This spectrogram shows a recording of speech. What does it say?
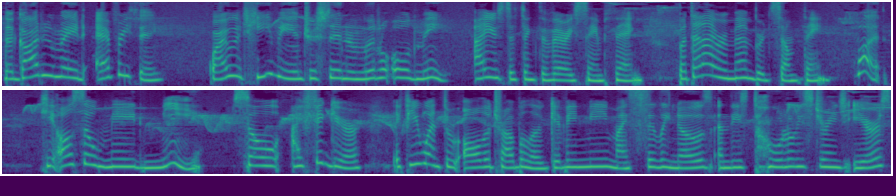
the God who made everything. Why would he be interested in little old me? I used to think the very same thing, but then I remembered something. What? He also made me. So I figure if he went through all the trouble of giving me my silly nose and these totally strange ears,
